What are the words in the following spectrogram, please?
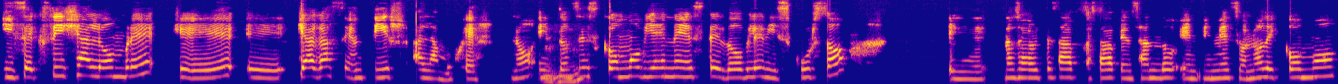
y se exige al hombre que, eh, que haga sentir a la mujer, ¿no? Entonces, ¿cómo viene este doble discurso? Eh, no sé, ahorita estaba, estaba pensando en, en, eso, ¿no? De cómo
